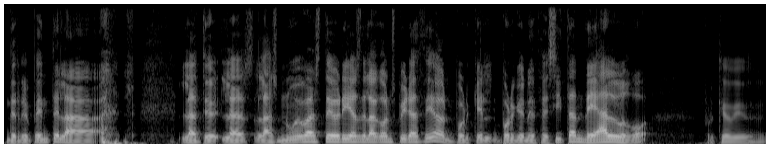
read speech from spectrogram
de repente la, la teo- las, las nuevas teorías de la conspiración, porque, porque necesitan de algo, porque,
